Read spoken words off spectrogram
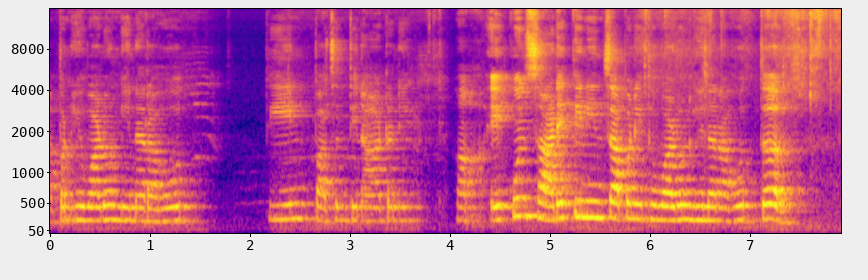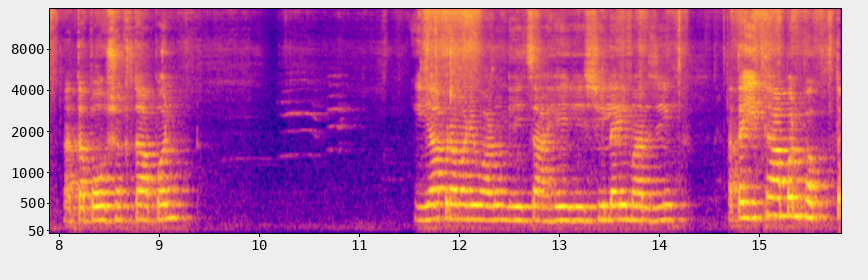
आपण हे वाढवून घेणार आहोत. तीन पाच आणि तीन आठ आणि हां एकूण साडेतीन इंच आपण इथं वाढवून घेणार आहोत. तर आता पाहू शकता आपण याप्रमाणे वाढून घ्यायचं आहे हे शिलाई मार्जिन. आता इथं आपण फक्त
